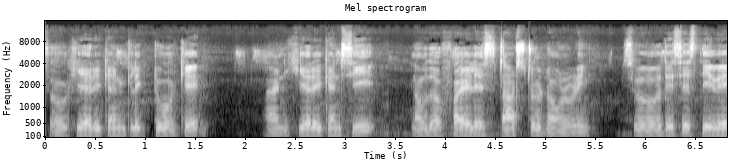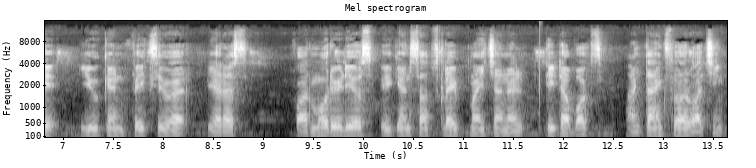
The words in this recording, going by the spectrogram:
so here you can click to ok. And here you can see now the file is starts to downloading. So this is the way you can fix your errors. For more videos you can subscribe my channel theta box. And thanks for watching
